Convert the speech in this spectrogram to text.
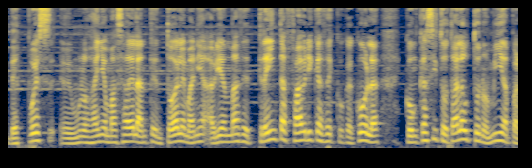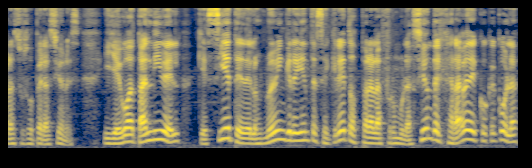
después, eh, unos años más adelante, en toda Alemania habrían más de 30 fábricas de Coca-Cola con casi total autonomía para sus operaciones. Y llegó a tal nivel que 7 de los 9 ingredientes secretos para la formulación del jarabe de Coca-Cola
